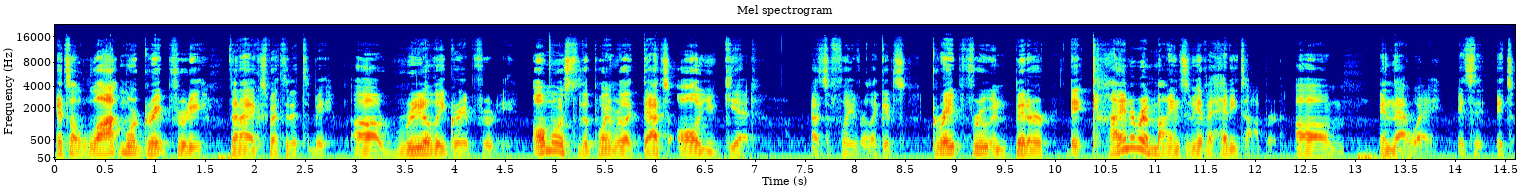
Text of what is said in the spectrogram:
it's a lot more grapefruity than I expected it to be. Uh, really grapefruity, almost to the point where like that's all you get as a flavor. Like it's grapefruit and bitter. It kind of reminds me of a heady topper. Um, in that way, it's it's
